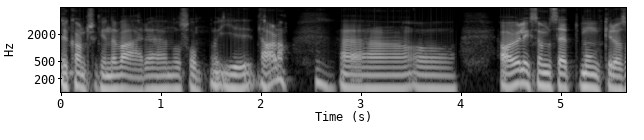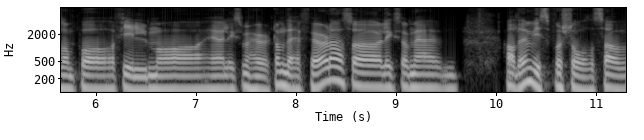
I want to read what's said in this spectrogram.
det kanskje kunne være noe sånt noe i der, da. Mm. Uh, og jeg har jo liksom sett munker og sånn på film, og jeg har liksom hørt om det før, da, så liksom jeg hadde en viss forståelse av,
